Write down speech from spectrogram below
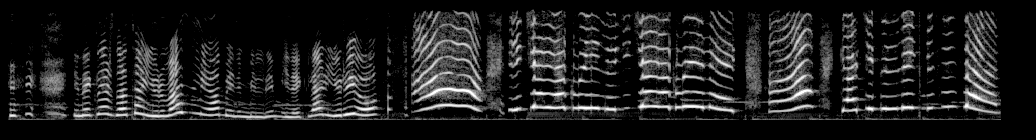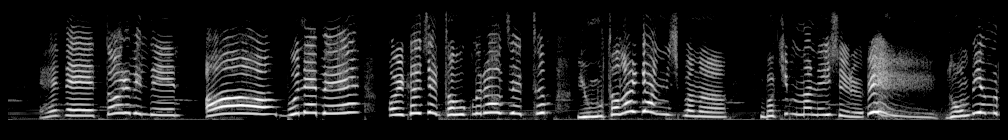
İnekler zaten yürümez mi ya benim bildiğim? inekler yürüyor. Evet doğru bildin. Aa bu ne be? Arkadaşlar tavukları alacaktım. Yumurtalar gelmiş bana. Bakayım bunlar ne işe yarıyor. Zombi yumurta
